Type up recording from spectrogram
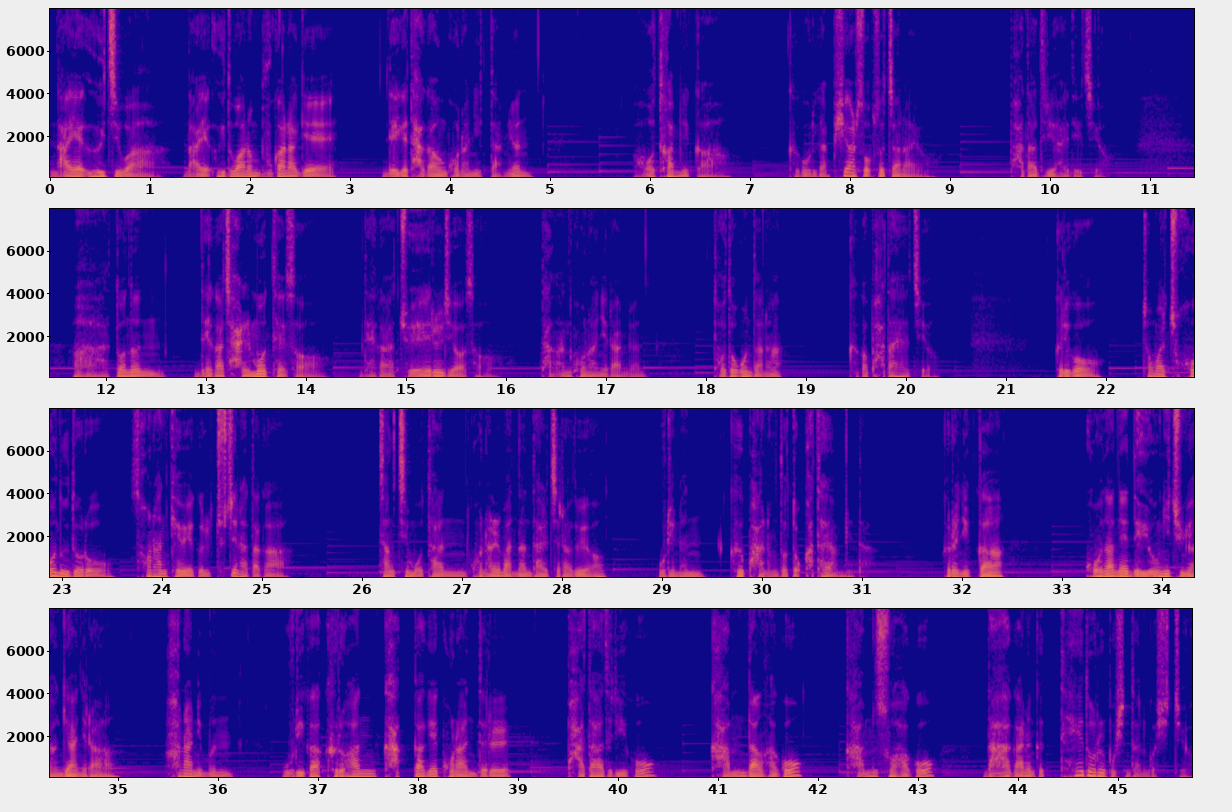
나의 의지와 나의 의도와는 무관하게 내게 다가온 고난이 있다면 어, 어떡합니까? 그거 우리가 피할 수 없었잖아요. 받아들여야 되지요. 아, 또는 내가 잘못해서 내가 죄를 지어서 당한 고난이라면 더더군다나 그거 받아야지요. 그리고 정말 좋은 의도로 선한 계획을 추진하다가 장치 못한 고난을 만난다 할지라도요. 우리는 그 반응도 똑같아야 합니다. 그러니까 고난의 내용이 중요한 게 아니라 하나님은 우리가 그러한 각각의 고난들을 받아들이고 감당하고 감수하고 나아가는 그 태도를 보신다는 것이죠.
